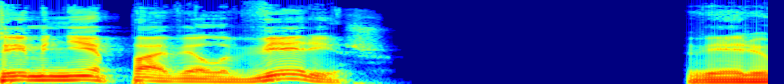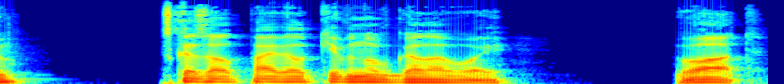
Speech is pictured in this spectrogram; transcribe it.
Ты мне, Павел, веришь? Верю, сказал Павел, кивнув головой. Вот,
